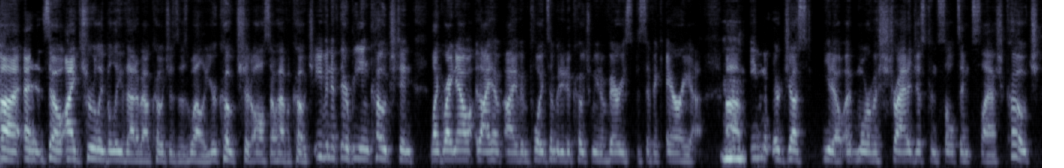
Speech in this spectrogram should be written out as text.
uh, and so I truly believe that about coaches as well. Your coach should also have a coach, even if they're being coached in, like right now, I have I've employed somebody to coach me in a very specific area. Mm-hmm. Um, even if they're just you know a, more of a strategist, consultant slash coach,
